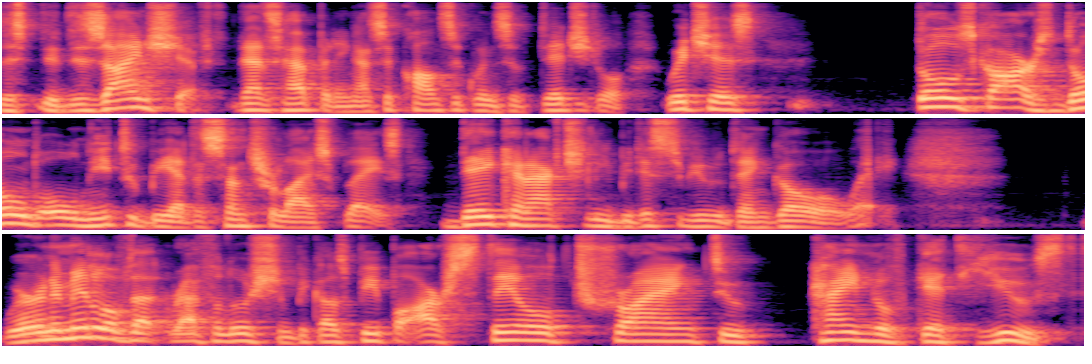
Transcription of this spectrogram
this, the design shift that's happening as a consequence of digital, which is those cars don't all need to be at a centralized place. They can actually be distributed and go away. We're in the middle of that revolution because people are still trying to kind of get used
